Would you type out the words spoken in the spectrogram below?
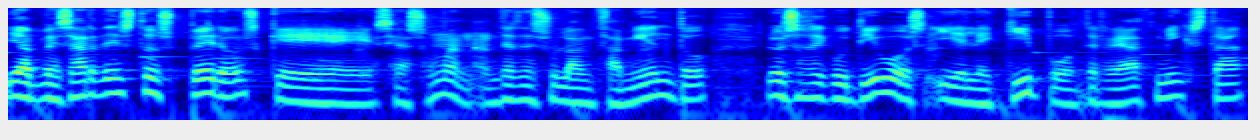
Y a pesar de estos peros que se asoman antes de su lanzamiento, los ejecutivos y el equipo de realidad mixta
